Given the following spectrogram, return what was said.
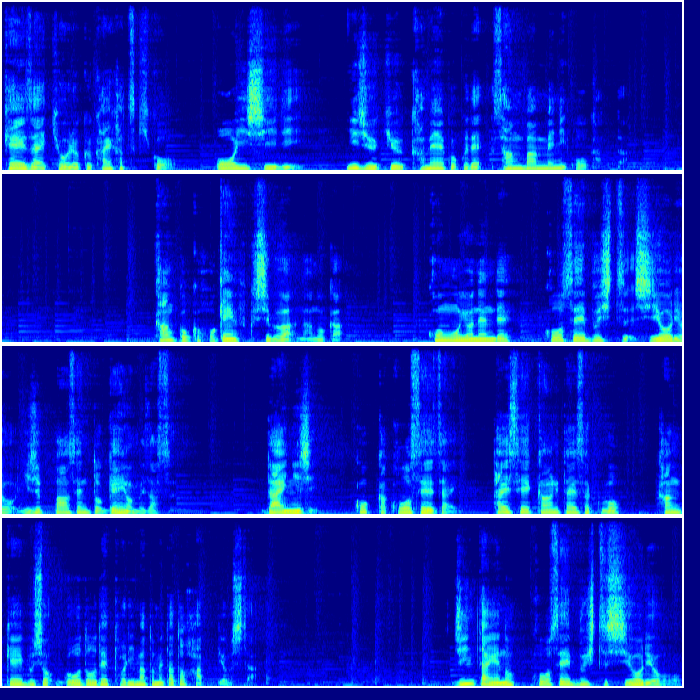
経済協力開発機構 OECD29 加盟国で3番目に多かった。韓国保健福祉部は7日、今後4年で抗生物質使用量20%減を目指す第2次国家構成罪体制管理対策を関係部署合同で取りまとめたと発表した。人体への抗生物質使用量を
